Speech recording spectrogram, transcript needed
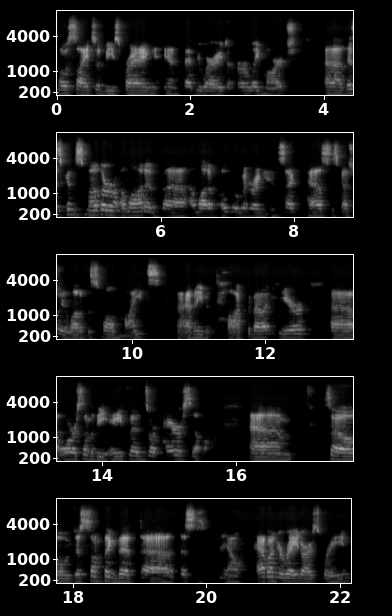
most sites would be spraying in February to early March. Uh, this can smother a lot of uh, a lot of overwintering insect pests, especially a lot of the small mites. I haven't even talked about here, uh, or some of the aphids or pear psylla. Um, so just something that uh, this is, you know, have on your radar screen.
